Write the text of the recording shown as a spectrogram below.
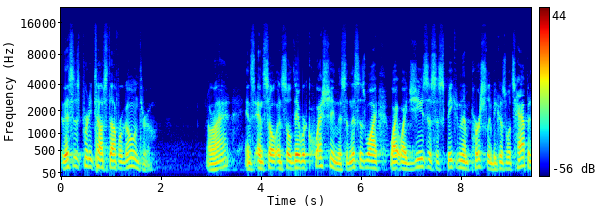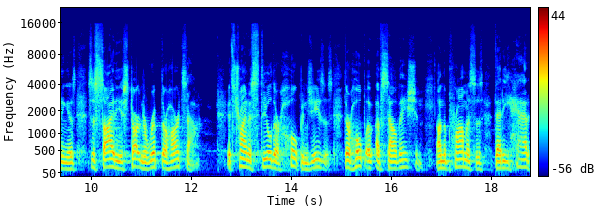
This is pretty tough stuff we're going through. All right? And, and, so, and so they were questioning this. And this is why, why, why Jesus is speaking to them personally, because what's happening is society is starting to rip their hearts out. It's trying to steal their hope in Jesus, their hope of, of salvation, on the promises that He had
